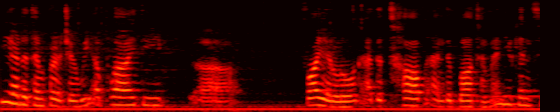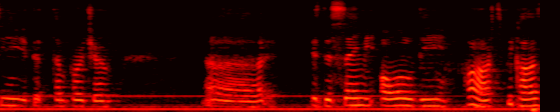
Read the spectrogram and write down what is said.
Here the temperature we apply the uh, fire load at the top and the bottom and you can see the temperature uh, is the same in all the parts because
